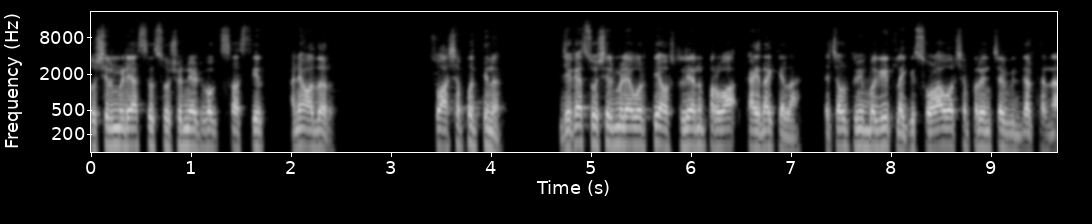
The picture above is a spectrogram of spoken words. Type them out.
सोशल मीडिया असेल सोशल नेटवर्क्स असतील आणि अदर सो अशा पद्धतीनं जे काय सोशल मीडियावरती ऑस्ट्रेलियानं परवा कायदा केला त्याच्यावर तुम्ही बघितलं की सोळा वर्षापर्यंतच्या विद्यार्थ्यांना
